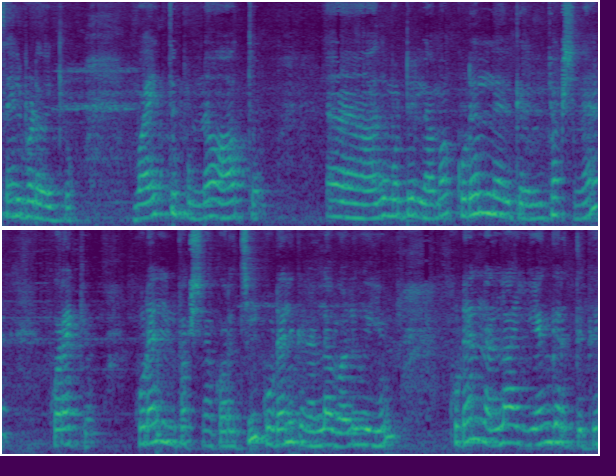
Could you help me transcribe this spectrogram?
செயல்பட வைக்கும். வயிற்று புண்ணை ஆற்றும் அது மட்டும் இல்லாமல் குடலில் இருக்கிற இன்ஃபெக்ஷனை குறைக்கும். குடல் இன்ஃபெக்ஷனை குறைச்சி குடலுக்கு நல்ல வலுவையும் குடல் நல்லா இயங்குறதுக்கு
